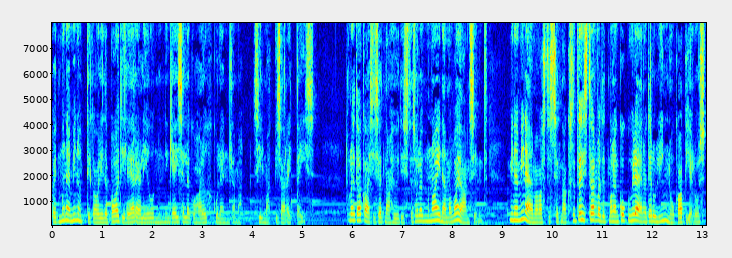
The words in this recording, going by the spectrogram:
vaid mõne minutiga oli ta paadile järele jõudnud ning jäi selle kohal õhku lendlema, silmad pisaraid täis. tule tagasi, Sedna hüüdis ta, sa oled mu naine, ma vajan sind. mine minema, vastas Sedna, kas sa tõesti arvad, et ma olen kogu ülejäänud elu linnuga abielus?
